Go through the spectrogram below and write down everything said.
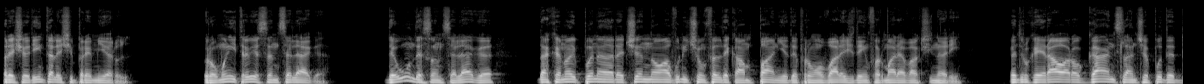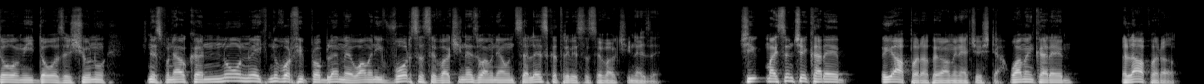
Președintele și premierul. Românii trebuie să înțeleagă. De unde să înțeleagă dacă noi până recent nu am avut niciun fel de campanie de promovare și de informare a vaccinării? Pentru că erau aroganți la început de 2021 și ne spuneau că nu, nu, nu vor fi probleme, oamenii vor să se vaccineze, oamenii au înțeles că trebuie să se vaccineze. Și mai sunt cei care îi apără pe oamenii aceștia, oameni care îl apără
